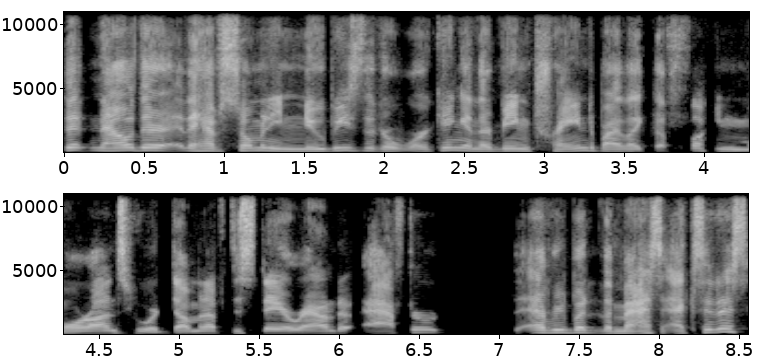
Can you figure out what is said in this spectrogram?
that now they're they have so many newbies that are working and they're being trained by like the fucking morons who are dumb enough to stay around after everybody the mass exodus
